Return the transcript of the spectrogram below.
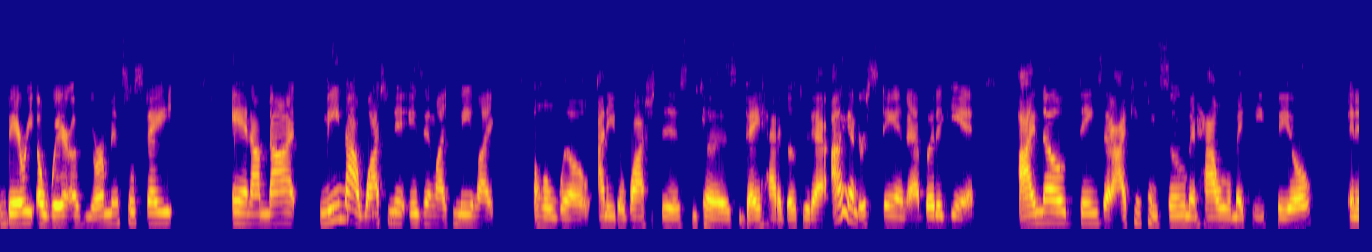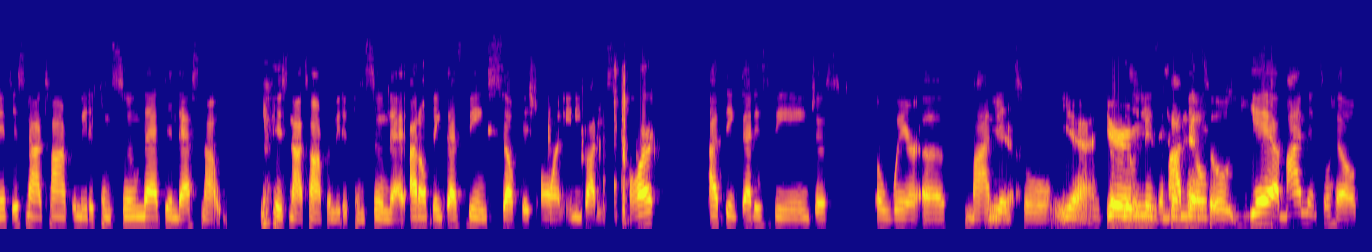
very aware of your mental state. And I'm not me not watching it isn't like me like, oh well, I need to watch this because they had to go through that. I understand that, but again, I know things that I can consume and how it will make me feel. And if it's not time for me to consume that, then that's not it's not time for me to consume that. I don't think that's being selfish on anybody's part. I think that is being just aware of my Yeah. mental Yeah, your mental my health. mental yeah my mental health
